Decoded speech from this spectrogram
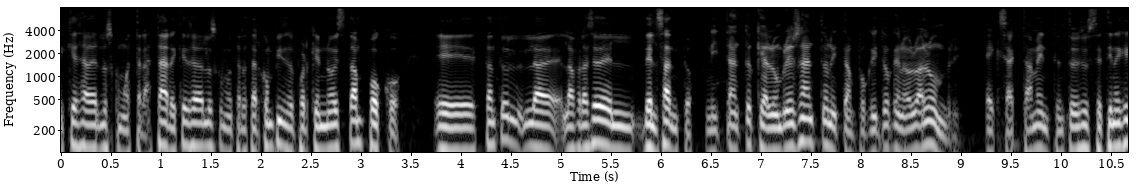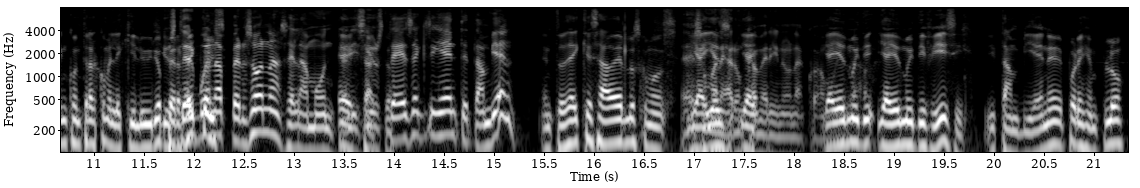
hay que saberlos cómo tratar, hay que saberlos cómo tratar con pinzas, porque no es tampoco eh, tanto la, la frase del, del santo. Ni tanto que alumbre santo, ni tan poquito que no lo alumbre. Exactamente, entonces usted tiene que encontrar como el equilibrio Si usted perfecto. es buena y- persona, se la monta. Y si Exacto. usted es exigente, también. entonces hay que saberlos como... Eso y ahí es- y ahí- Y ahí, es muy, y ahí es muy difícil. Y también, eh, por ejemplo,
